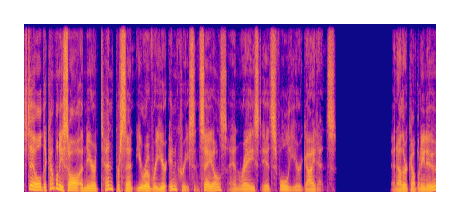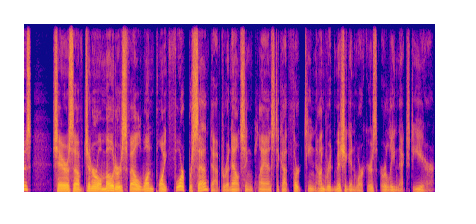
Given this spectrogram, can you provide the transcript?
Still, the company saw a near 10% year over year increase in sales and raised its full year guidance. In other company news, shares of General Motors fell 1.4% after announcing plans to cut 1,300 Michigan workers early next year.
